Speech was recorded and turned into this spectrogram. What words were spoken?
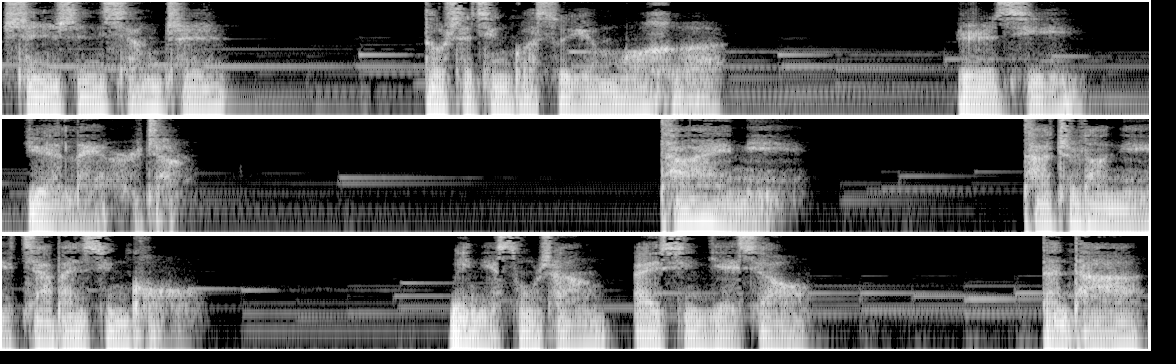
深深相知，都是经过岁月磨合、日积月累而成。他爱你。知道你加班辛苦，为你送上爱心夜宵，但他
